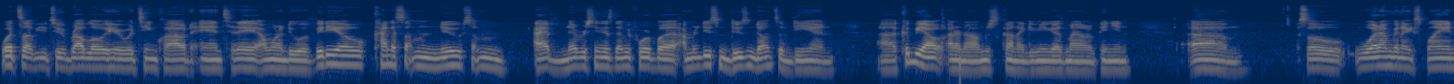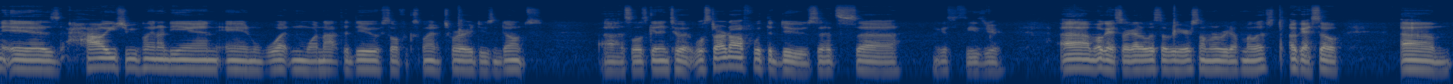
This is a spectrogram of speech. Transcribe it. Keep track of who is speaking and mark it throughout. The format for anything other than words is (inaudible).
Speaker 1: What's up YouTube, Rob Loa here with Team Cloud and today I want to do a video, kind of something new, something I have never seen this done before, but I'm going to do some do's and don'ts of DN. Uh, could be out, I don't know, I'm just kind of giving you guys my own opinion. Um, so what I'm going to explain is how you should be playing on DN and what and what not to do, self-explanatory, do's and don'ts. Uh, so let's get into it. We'll start off with the do's, that's, uh, I guess it's easier. Um, okay, so I got a list over here, so I'm going to read off my list. Okay, so um,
